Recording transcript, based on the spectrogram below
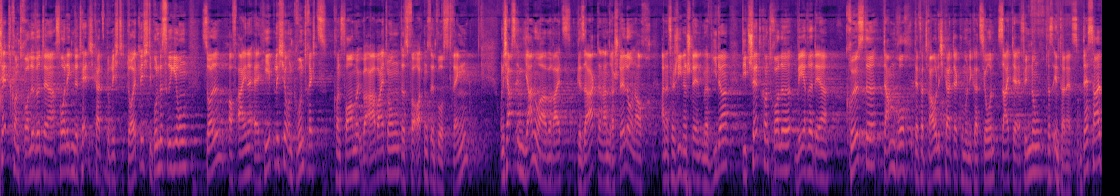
Chatkontrolle wird der vorliegende Tätigkeitsbericht deutlich. Die Bundesregierung soll auf eine erhebliche und grundrechtskonforme Überarbeitung des Verordnungsentwurfs drängen. Und ich habe es im Januar bereits gesagt, an anderer Stelle und auch an verschiedenen Stellen immer wieder. Die Chatkontrolle wäre der größte Dammbruch der Vertraulichkeit der Kommunikation seit der Erfindung des Internets. Und deshalb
